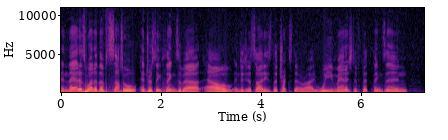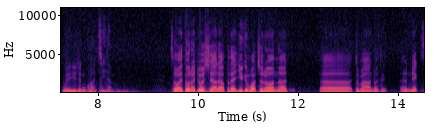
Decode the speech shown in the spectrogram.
And that is one of the subtle, interesting things about our indigenous societies, the trickster, right? We manage to fit things in where you didn't quite see them. So I thought I'd do a shout out for that. You can watch it on uh, uh, demand, I think. Uh, next.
